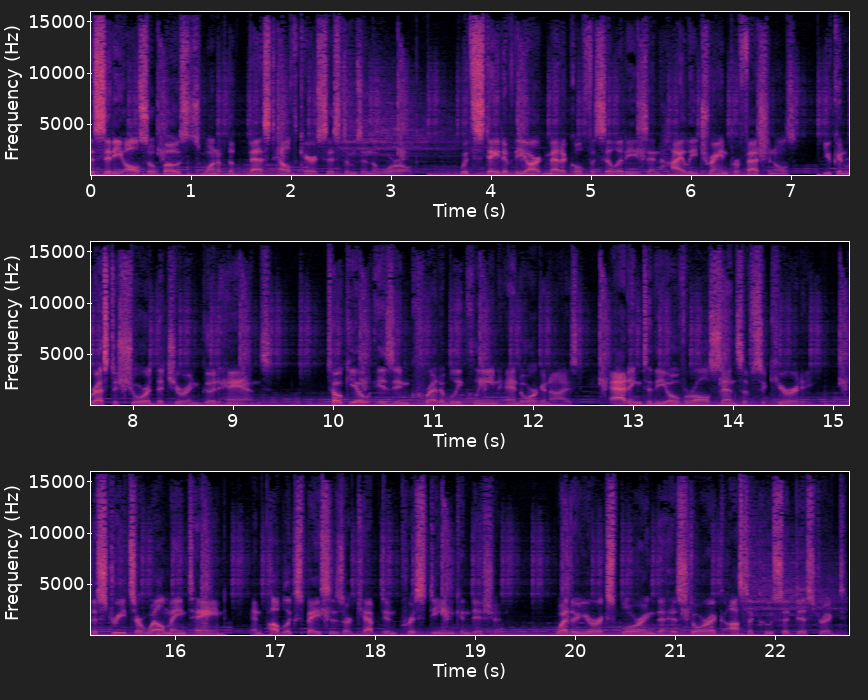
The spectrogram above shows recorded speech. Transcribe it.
The city also boasts one of the best healthcare systems in the world, with state-of-the-art medical facilities and highly trained professionals, you can rest assured that you're in good hands. Tokyo is incredibly clean and organized, adding to the overall sense of security. The streets are well maintained, and public spaces are kept in pristine condition. Whether you're exploring the historic Asakusa district,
